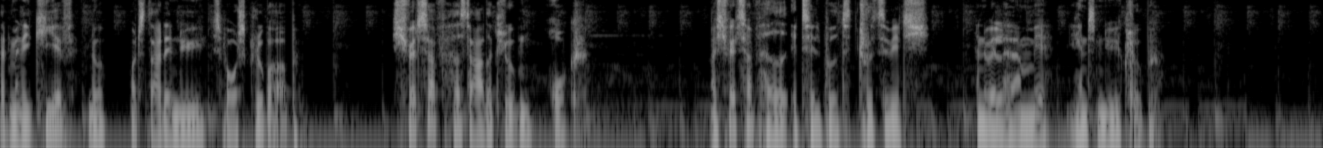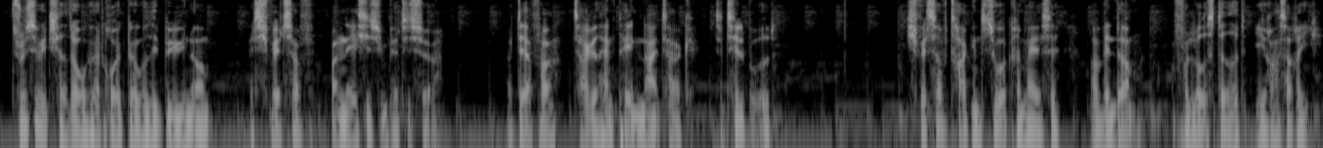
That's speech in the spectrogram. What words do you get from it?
at man i Kiev nu måtte starte nye sportsklubber op. Svetsov havde startet klubben RUK. Og Svetsov havde et tilbud til Trusevic. Han ville have ham med i hans nye klub. Trusevic havde dog hørt rygter ude i byen om, at Svetsov var nazisympatisør, og derfor takkede han pænt nej tak til tilbuddet. Svetsov trak en sur grimasse og vendte om og forlod stedet i raseri.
